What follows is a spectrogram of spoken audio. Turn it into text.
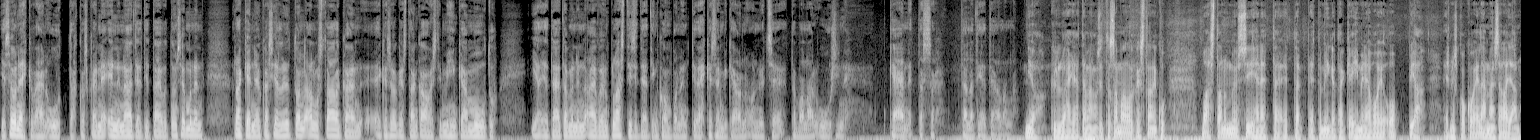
ja se on ehkä vähän uutta, koska ennen, ennen ajateltiin, että aivot on semmoinen rakenne, joka siellä nyt on alusta alkaen, eikä se oikeastaan kauheasti mihinkään muutu. Ja, ja tämä tämmöinen aivojen plastisiteetin komponentti on ehkä se, mikä on, on nyt se tavallaan uusin käänne tässä tällä tieteenalalla. Joo, kyllä. Ja tämä on sitten samalla oikeastaan niin vastannut myös siihen, että, että, että minkä takia ihminen voi oppia esimerkiksi koko elämänsä ajan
